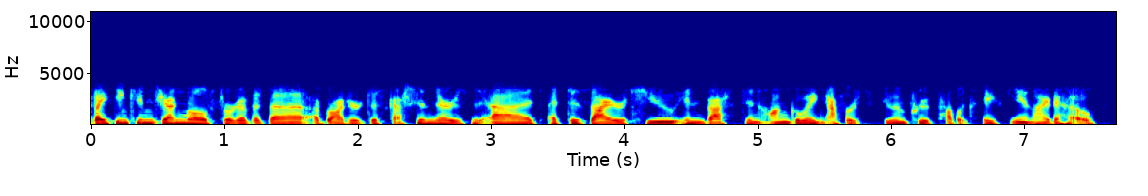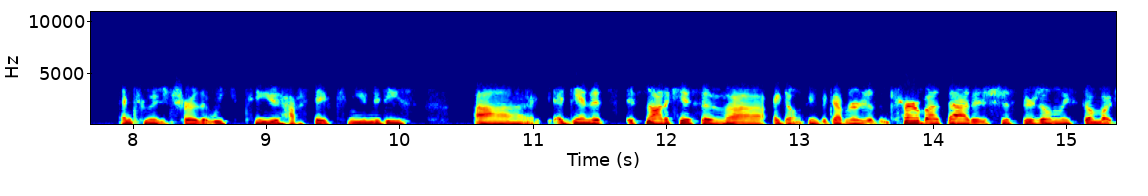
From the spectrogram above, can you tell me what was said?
But I think in general, sort of as a, a broader discussion, there's a, a desire to invest in ongoing efforts to improve public safety in Idaho and to ensure that we continue to have safe communities. Uh, again, it's it's not a case of uh, I don't think the governor doesn't care about that. It's just there's only so much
